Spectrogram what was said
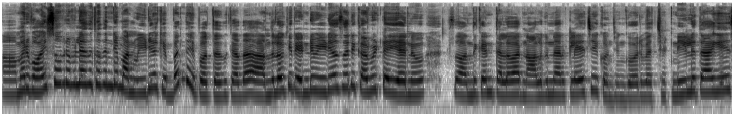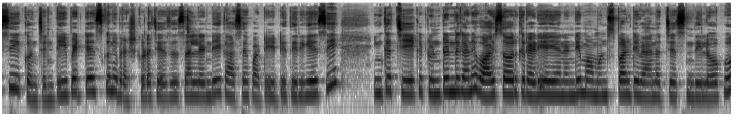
మరి వాయిస్ ఓవర్ ఇవ్వలేదు కదండి. మన వీడియోకి ఇబ్బంది అయిపోతుంది కదా. అందులోకి రెండు వీడియోస్ అని కమిట్ అయ్యాను. సో అందుకని తెల్లవారు నాలుగున్నరకు లేచి కొంచెం గోరువెచ్చటి నీళ్ళు తాగేసి కొంచెం టీ పెట్టేసుకుని బ్రష్ కూడా చేసేసానులేండి. కాసేపు అటు ఇటు తిరిగేసి ఇంకా చీకటి ఉంటుండగానే వాయిస్ ఓవర్కి రెడీ అయ్యానండి. మా మున్సిపాలిటీ వ్యాన్ వచ్చేసింది లోపు.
